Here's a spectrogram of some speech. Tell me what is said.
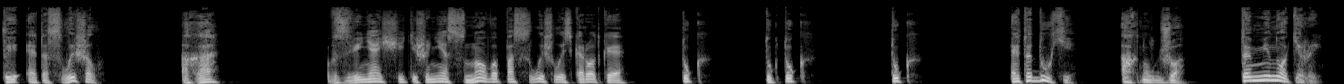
«Ты это слышал?» «Ага», в звенящей тишине снова послышалось короткое «тук, тук-тук, тук». «Это духи!» — ахнул Джо. «Там минокеры!»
